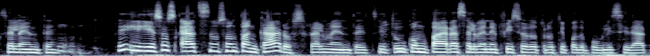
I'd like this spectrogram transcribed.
Excelente. y esos ads no son tan caros realmente, si tú comparas el beneficio de otro tipo de publicidad.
